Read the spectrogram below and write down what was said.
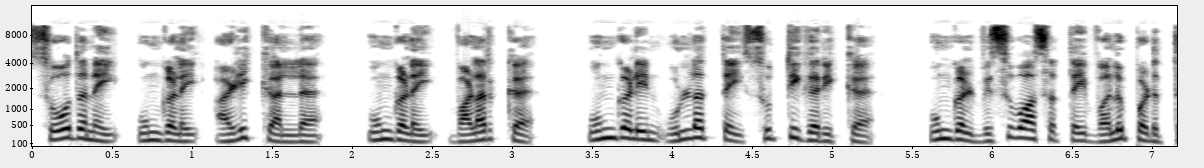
சோதனை உங்களை அழிக்க அல்ல உங்களை வளர்க்க உங்களின் உள்ளத்தை சுத்திகரிக்க உங்கள் விசுவாசத்தை வலுப்படுத்த.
